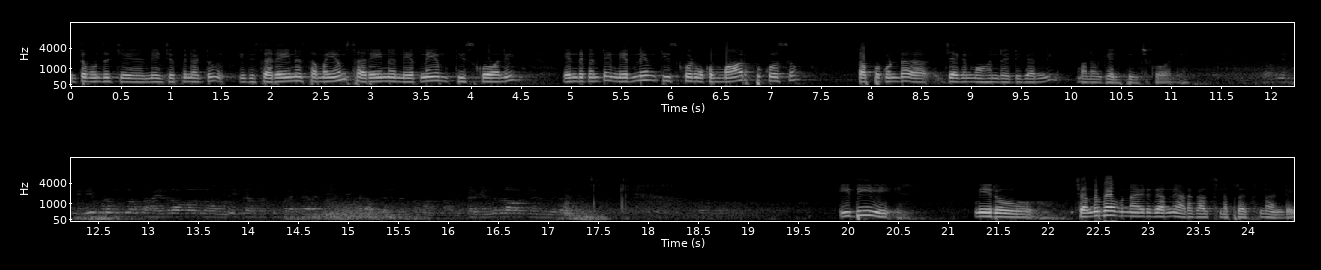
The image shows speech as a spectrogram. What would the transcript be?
ఇంతకుముందు నేను చెప్పినట్టు ఇది సరైన సమయం సరైన నిర్ణయం తీసుకోవాలి. ఎందుకంటే నిర్ణయం తీసుకోవడం ఒక మార్పు కోసం తప్పకుండా జగన్మోహన్ రెడ్డి గారిని మనం గెలిపించుకోవాలి. ఇది మీరు చంద్రబాబు నాయుడు గారిని అడగాల్సిన ప్రశ్న అండి.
